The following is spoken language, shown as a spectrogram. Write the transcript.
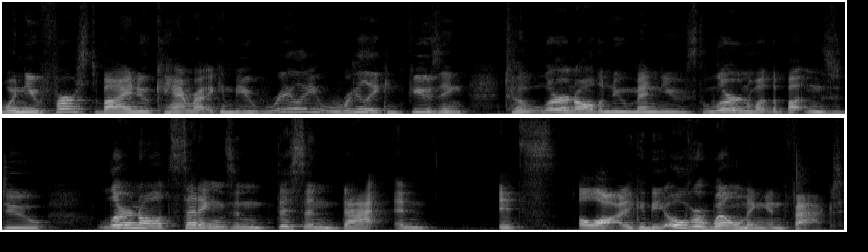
when you first buy a new camera, it can be really, really confusing to learn all the new menus, learn what the buttons do, learn all its settings and this and that, and it's a lot. It can be overwhelming, in fact.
